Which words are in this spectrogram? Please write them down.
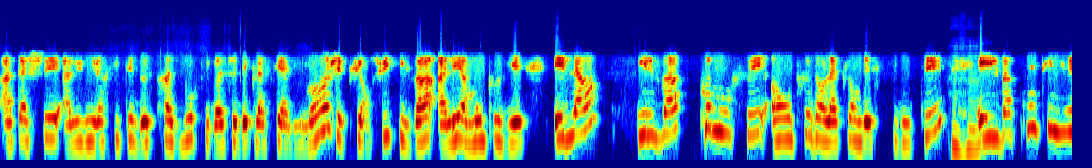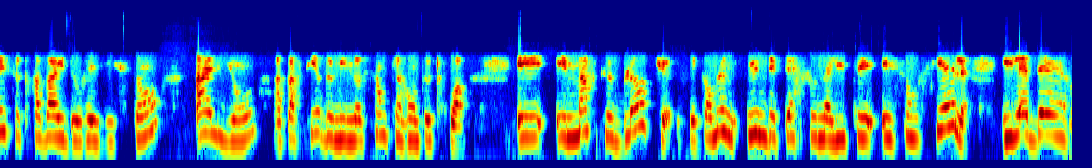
attaché à l'université de Strasbourg qui va se déplacer à Limoges, et puis ensuite il va aller à Montpellier. Et là, il va commencer à entrer dans la clandestinité mhm. et il va continuer ce travail de résistant à Lyon à partir de 1943. Et, Marc Bloch, c'est quand même une des personnalités essentielles. Il adhère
